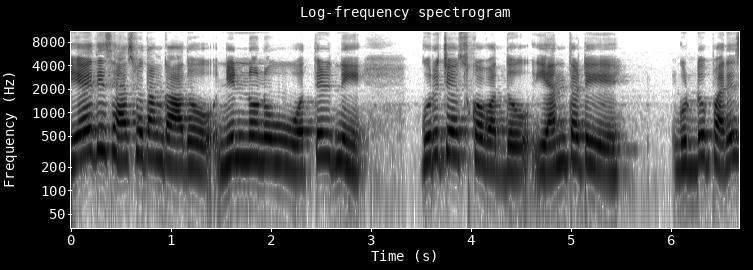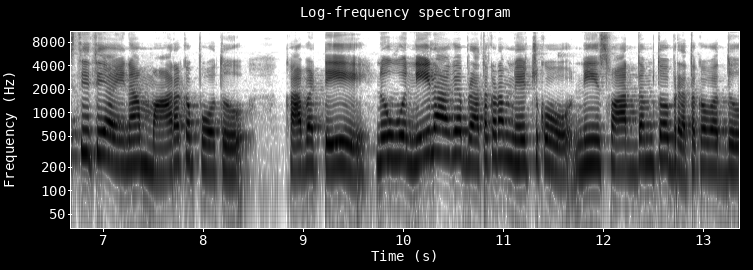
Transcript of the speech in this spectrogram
ఏది శాశ్వతం కాదు నిన్ను నువ్వు ఒత్తిడిని గురి చేసుకోవద్దు. ఎంతటి గుడ్డు పరిస్థితి అయినా మారకపోతూ. కాబట్టి నువ్వు నీలాగే బ్రతకడం నేర్చుకో. నీ స్వార్థంతో బ్రతకవద్దు.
